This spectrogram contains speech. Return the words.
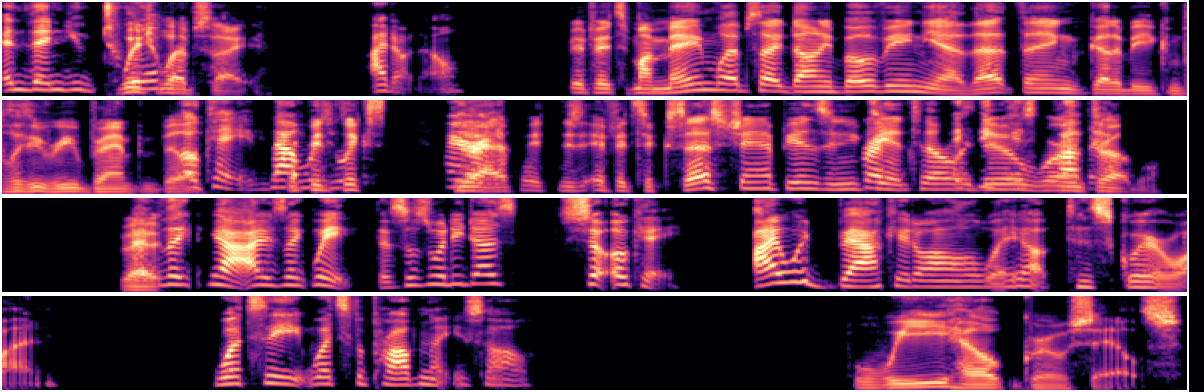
and then you told Which website? I don't know. If it's my main website, Donnie Boivin, yeah, that thing's got to be completely revamped and built. Okay, that if was it's, what- suc- fair yeah, if it's, if it's success champions and you Right. can't tell what to do, we're in trouble. Right. Like yeah, I was like, wait, this is what he does. So okay, I would back it all the way up to square one. What's the what's the problem that you solve? we help grow sales.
